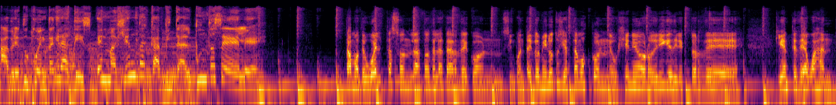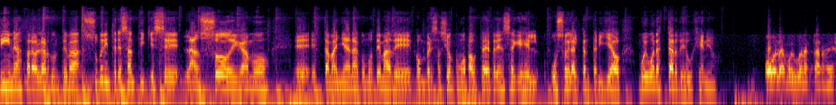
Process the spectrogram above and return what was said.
Abre tu cuenta gratis en magentacapital.cl. Estamos de vuelta, son las 2 de la tarde con 52 minutos y estamos con Eugenio Rodríguez, director de clientes de aguas andinas para hablar de un tema súper interesante y que se lanzó, digamos, eh, esta mañana como tema de conversación, como pauta de prensa, que es el uso del alcantarillado. Muy buenas tardes, Eugenio. Hola, muy buenas tardes.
